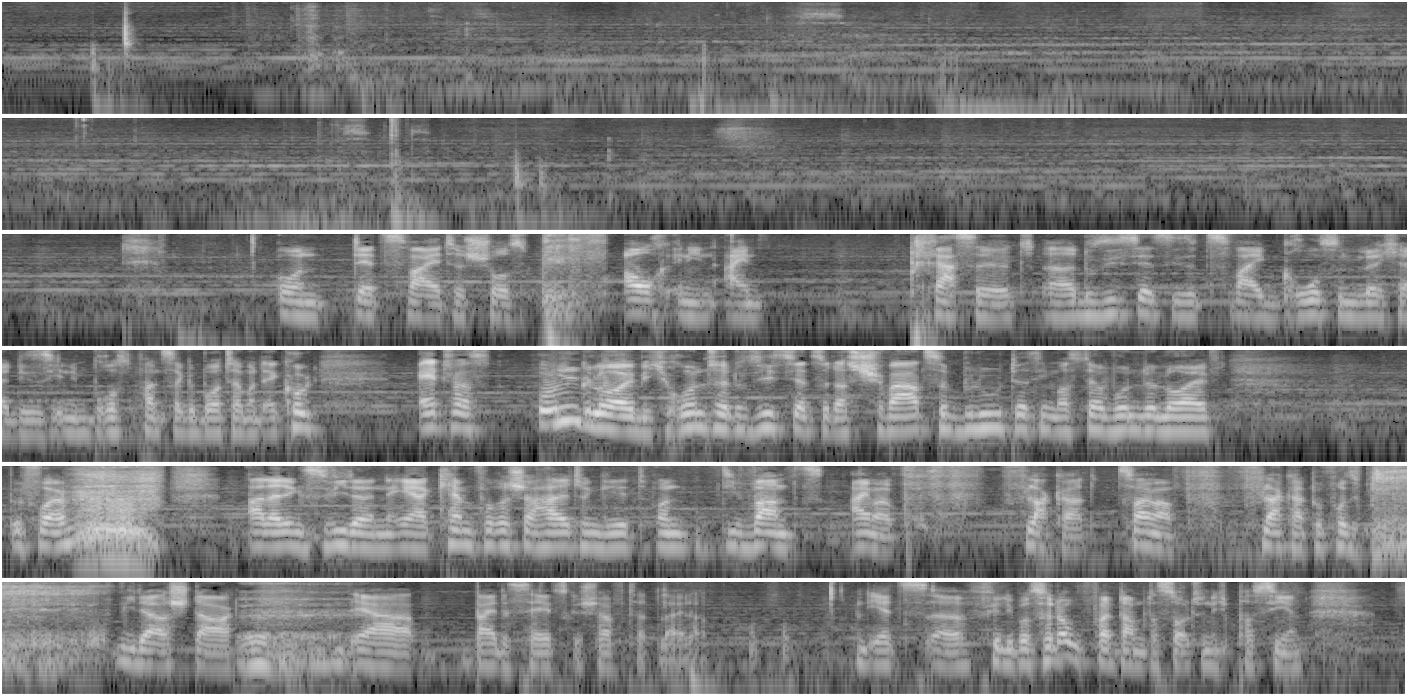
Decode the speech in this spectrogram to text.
Und der zweite Schuss pff, auch in ihn einprasselt. Äh, du siehst jetzt diese zwei großen Löcher, die sich in den Brustpanzer gebohrt haben. Und er guckt etwas ungläubig runter. Du siehst jetzt so das schwarze Blut, das ihm aus der Wunde läuft. Bevor er allerdings wieder in eher kämpferische Haltung geht und die Wand einmal flackert, zweimal flackert, bevor sie wieder erstarkt. Und er beide Saves geschafft hat, leider. Und jetzt äh, Philippus sagt, oh verdammt, das sollte nicht passieren.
